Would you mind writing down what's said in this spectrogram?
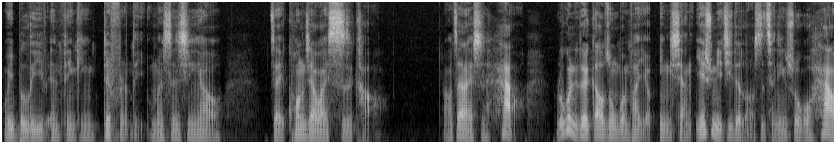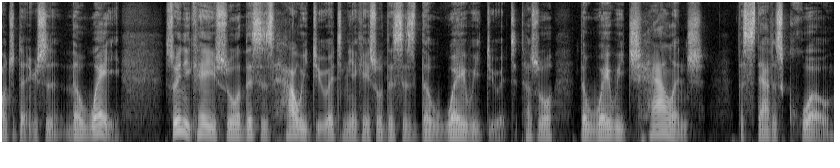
We believe in thinking differently，我们深信要在框架外思考。然后再来是 how。 如果你对高中文法有印象，也许你记得老师曾经说过，how 就等于是 the way，所以你可以说 this is how we do it，你也可以说 this is the way we do it。他说 the way we challenge the status quo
